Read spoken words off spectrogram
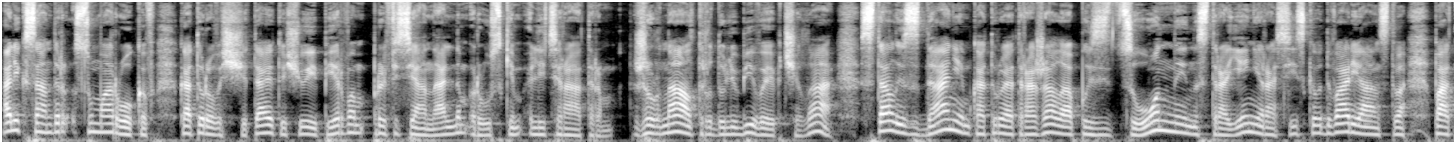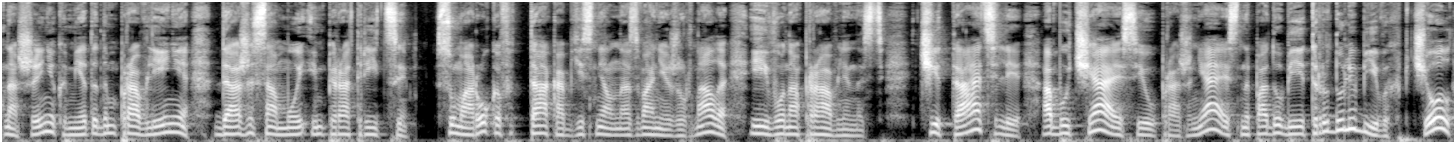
Александр Сумароков, которого считают еще и первым профессиональным русским литератором. Журнал «Трудолюбивая пчела» стал изданием, которое отражало оппозиционные настроения российского дворянства по отношению к методам правления даже самой императрицы. Сумароков так объяснял название журнала и его направленность. Читатели, обучаясь и упражняясь наподобие трудолюбивых пчел,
